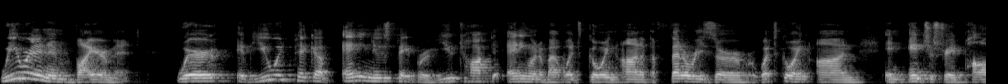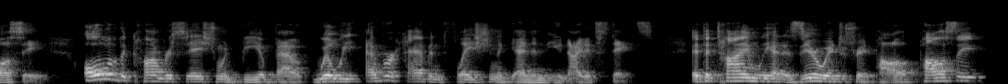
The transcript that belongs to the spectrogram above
We were in an environment where if you would pick up any newspaper, if you talk to anyone about what's going on at the Federal Reserve or what's going on in interest rate policy, all of the conversation would be about will we ever have inflation again in the United States? At the time, we had a zero interest rate pol- policy,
